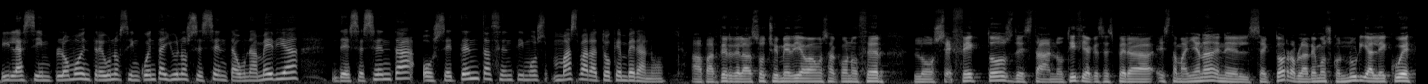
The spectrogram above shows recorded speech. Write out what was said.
y la sin plomo entre 1,50 y 1,60, una media de 60 o 70 céntimos más barato que en verano. A partir de las ocho y media vamos a conocer los efectos de esta noticia que se espera esta mañana en el sector. Hablaremos con Nuria Lecue,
